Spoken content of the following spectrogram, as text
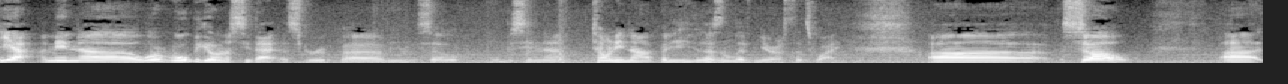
yeah, I mean, uh, we're, we'll be going to see that as a group, um, so we'll be seeing that. Tony not, but he doesn't live near us. That's why. Uh, so, uh,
